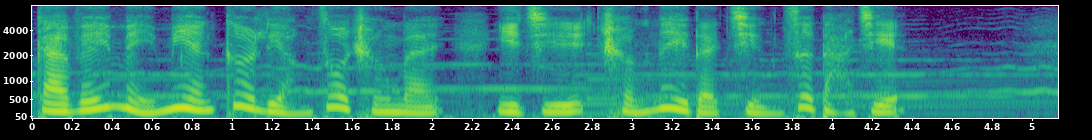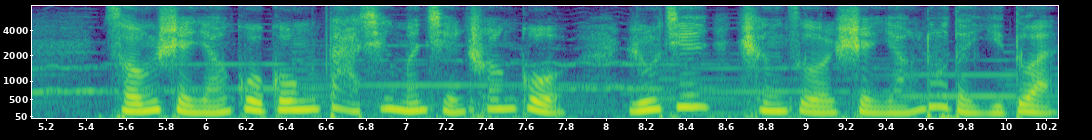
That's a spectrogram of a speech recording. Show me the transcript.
改为每面各两座城门以及城内的井字大街。从沈阳故宫大清门前穿过，如今称作沈阳路的一段，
